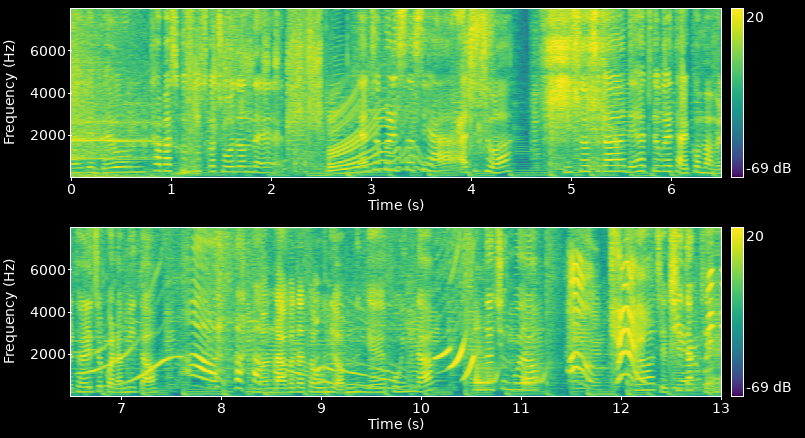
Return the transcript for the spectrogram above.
나에겐 매운 타바스코 소스가 주어졌네. 난 초콜릿 소스야. 아주 좋아. 이 소스가 내 핫도그의 달콤함을 더해줄 거라 믿어. 넌 나보다 더 운이 없는 게 보인다. 내 친구야. 자, 즉 시작해.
